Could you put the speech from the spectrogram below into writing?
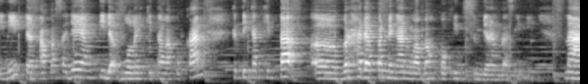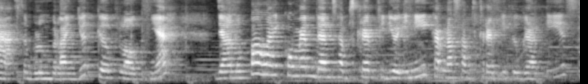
ini dan apa saja yang tidak boleh kita lakukan ketika kita uh, berhadapan dengan wabah COVID-19 ini. Nah, sebelum berlanjut ke vlognya, jangan lupa like, komen, dan subscribe video ini karena subscribe itu gratis.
